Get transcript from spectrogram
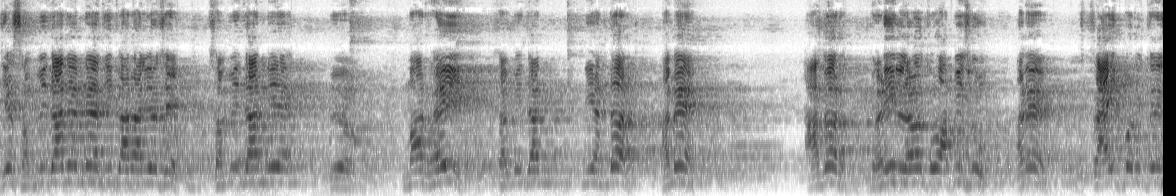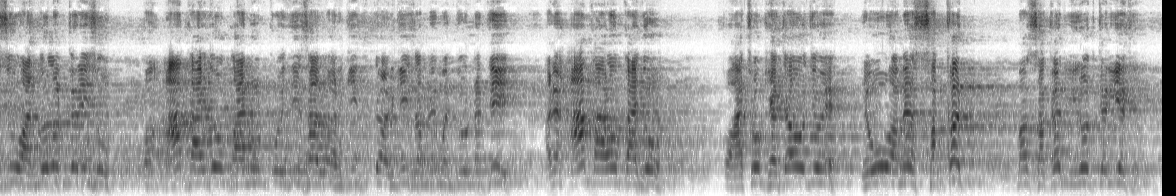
જે સંવિધાને અમને અધિકાર આપ્યો છે, સંવિધાનને માં રહી સંવિધાનની અંદર અમે આગળ ઘણી લડતો આપીશું અને સ્ટ્રાઇક પર ઉતરીશું, આંદોલન કરીશું. પણ આ કાયદો કાનૂન કોઈ દિવસ અરજી અરજી અમને મંજૂર નથી. અને આ કાળો કાયદો પાછો ખેંચાવો જોઈએ. એવો અમે સખતમાં સખત વિરોધ કરીએ છીએ.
